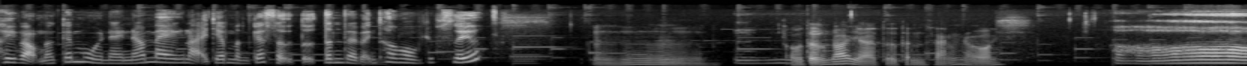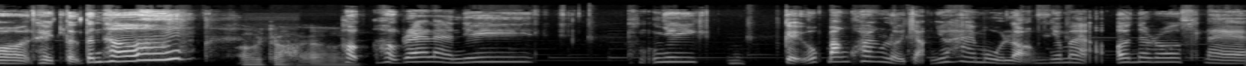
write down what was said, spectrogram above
hy vọng là cái mùi này nó mang lại cho mình cái sự tự tin về bản thân một chút xíu. Ừm. Ủa, tưởng đó giờ tự tin sẵn rồi. Ồ, thì tự tin hơn. Ôi trời ơi! Thật thật ra là Nhi Nhi kiểu, băn khoăn lựa chọn giữa hai mùi lận, nhưng mà On the Rose là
